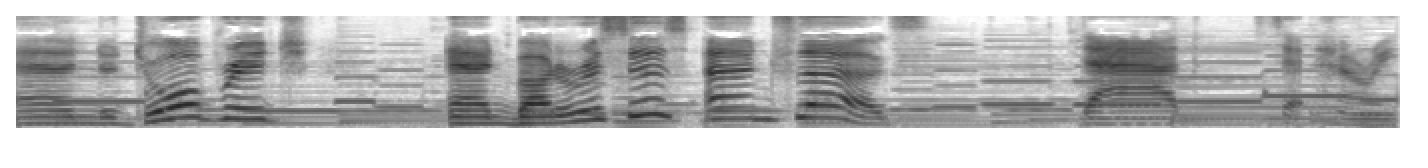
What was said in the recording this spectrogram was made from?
and a drawbridge, and buttresses and flags. Dad, said Henry,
